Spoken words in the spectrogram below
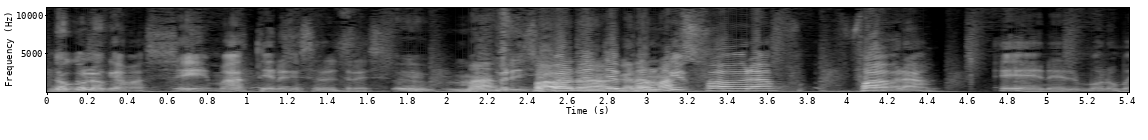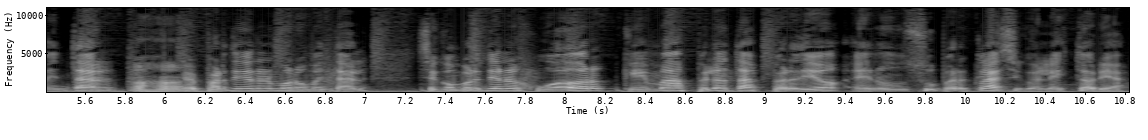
Lo coloque más, sí, más tiene que ser el 3. Eh, ¿Más? Principalmente ¿Fabra gana porque más? Fabra, Fabra en el Monumental, Ajá. el partido en el Monumental, se convirtió en el jugador que más pelotas perdió en un superclásico en la historia.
